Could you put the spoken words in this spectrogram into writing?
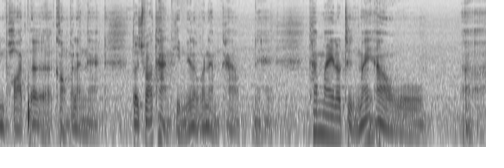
importer ของพลังงาน โดยเฉพาะถ่านหินนี่เราก็นำเข้านะฮะทำไมเราถึงไม่เอาเออ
